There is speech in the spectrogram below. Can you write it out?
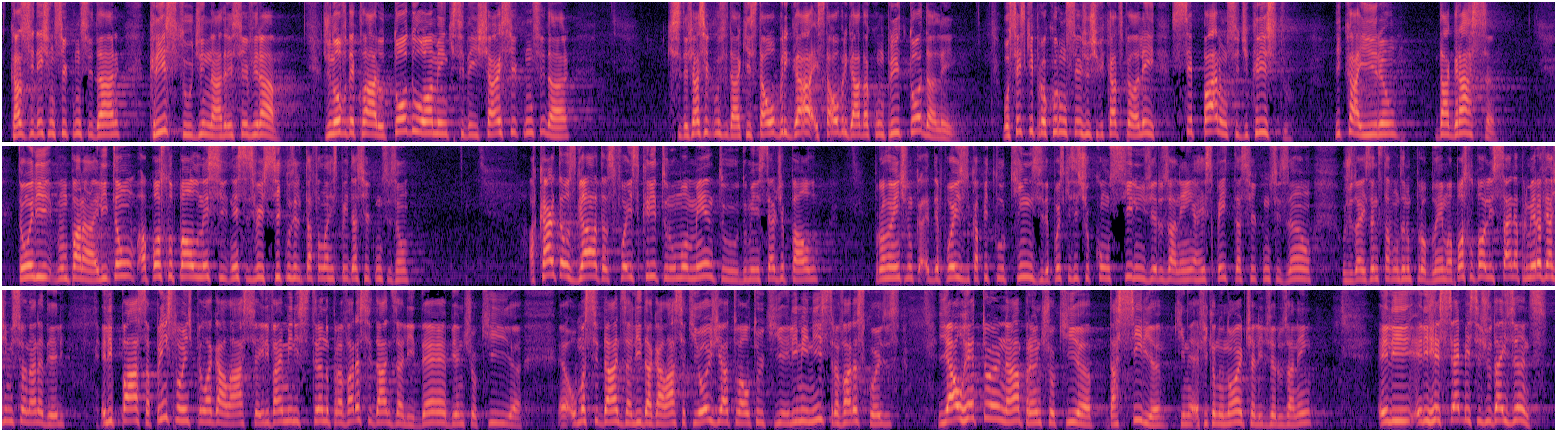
Caso se deixem circuncidar, Cristo de nada lhes servirá de novo declaro: todo homem que se deixar circuncidar, que se deixar circuncidar, que está, obriga está obrigado a cumprir toda a lei. Vocês que procuram ser justificados pela lei, separam-se de Cristo e caíram da graça. Então ele, vamos parar. Ele, então, apóstolo Paulo nesse, nesses versículos ele está falando a respeito da circuncisão. A carta aos Gálatas foi escrita no momento do ministério de Paulo, Provavelmente depois do capítulo 15, depois que existe o concílio em Jerusalém a respeito da circuncisão, os judaizantes estavam dando problema. O apóstolo Paulo sai na primeira viagem missionária dele. Ele passa principalmente pela Galácia, ele vai ministrando para várias cidades ali, Debe, Antioquia, é, umas cidades ali da Galácia que hoje é a atual Turquia. Ele ministra várias coisas. E ao retornar para Antioquia da Síria, que né, fica no norte ali de Jerusalém, ele, ele recebe esses judaizantes.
